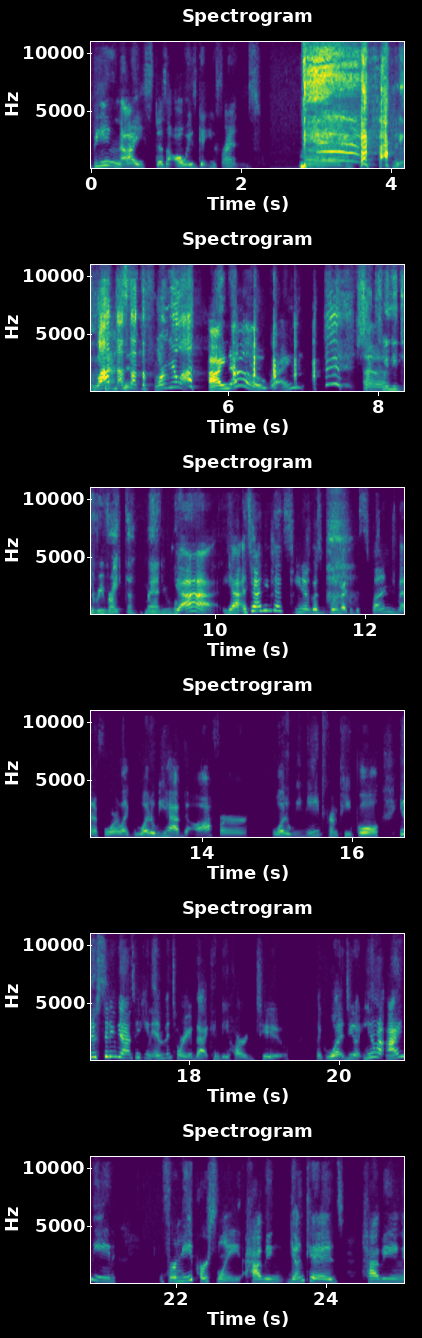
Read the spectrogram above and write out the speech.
being nice doesn't always get you friends. Um, what? That's doesn't. the formula? I know, right? Shucks, we Um, need to rewrite the manual. yeah, yeah. And so I think that's, you know, goes going back to the sponge metaphor. Like, what do we have to offer? What do we need from people? You know, sitting down, taking inventory of that can be hard too. Like, what do you, you know what I need for me personally, having young kids, having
